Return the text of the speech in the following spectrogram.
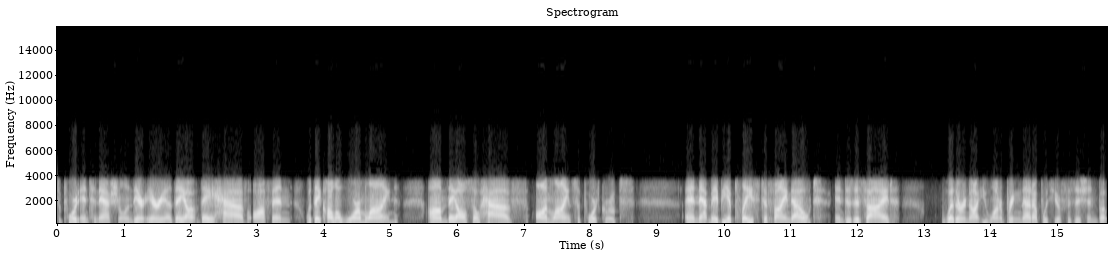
support international in their area. They they have often what they call a warm line. Um, they also have online support groups and that may be a place to find out and to decide whether or not you want to bring that up with your physician but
